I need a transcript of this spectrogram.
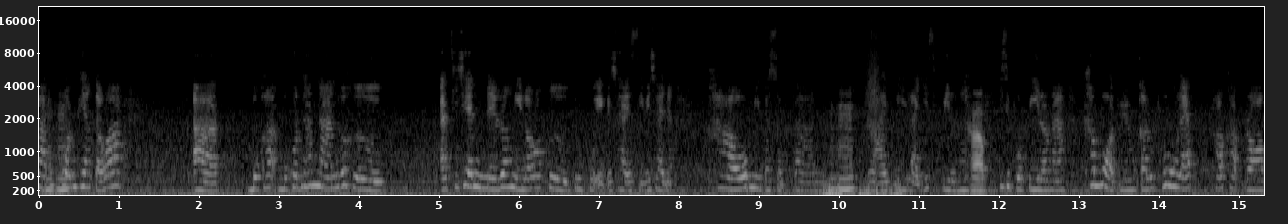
ค่ะอืทุอกฮึคนเพียงแต่ว่าอ่าบุคบุคคลท่านนั้นก็คืออาทิเช่นในเรื่องนี้เนาะก็คือคุณครูเอกชัยศรีวิชัยเนี่ย เขามีประสบการณ์อือฮึหลายปีหลายยี่สิบปีแล้วนะครับ ยี่สิบกว่าปีแล้วนะขมวดอยู่ในวงการลูกทุ่งและเขาขับร้อง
